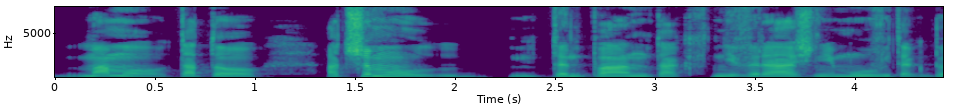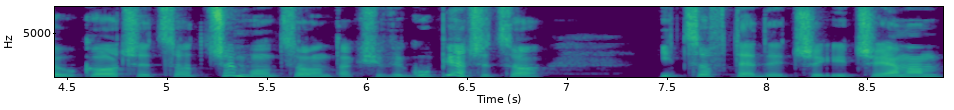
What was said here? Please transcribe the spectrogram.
mamo, tato, a czemu ten pan tak niewyraźnie mówi, tak bełkocze? Co, czemu? Co, on tak się wygłupia, czy co? I co wtedy? Czy, czy ja mam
